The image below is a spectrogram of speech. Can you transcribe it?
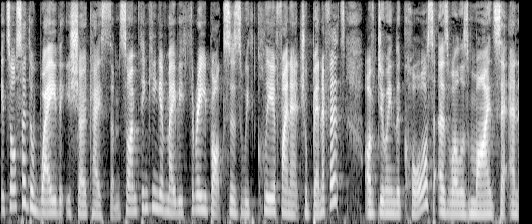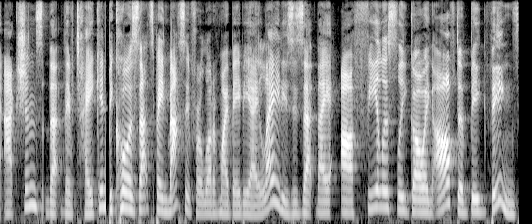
it's also the way that you showcase them. So I'm thinking of maybe three boxes with clear financial benefits of doing the course, as well as mindset and actions that they've taken, because that's been massive for a lot of my BBA ladies, is that they are fearlessly going after big things.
